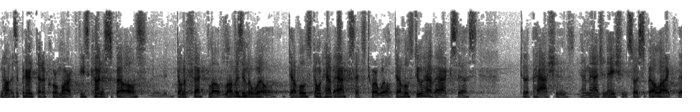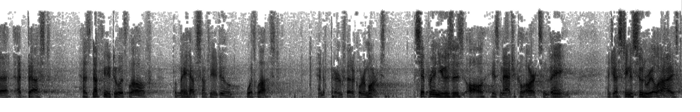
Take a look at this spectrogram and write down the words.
Now, as a parenthetical remark, these kind of spells don't affect love. Love is in the will. Devils don't have access to our will. Devils do have access to the passions and imagination. So a spell like that, at best, has nothing to do with love, but may have something to do with lust. End of parenthetical remarks. Cyprian uses all his magical arts in vain. And Justina soon realized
